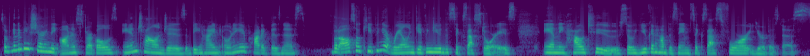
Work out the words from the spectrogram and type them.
So, I'm going to be sharing the honest struggles and challenges behind owning a product business but also keeping it real and giving you the success stories and the how to so you can have the same success for your business.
